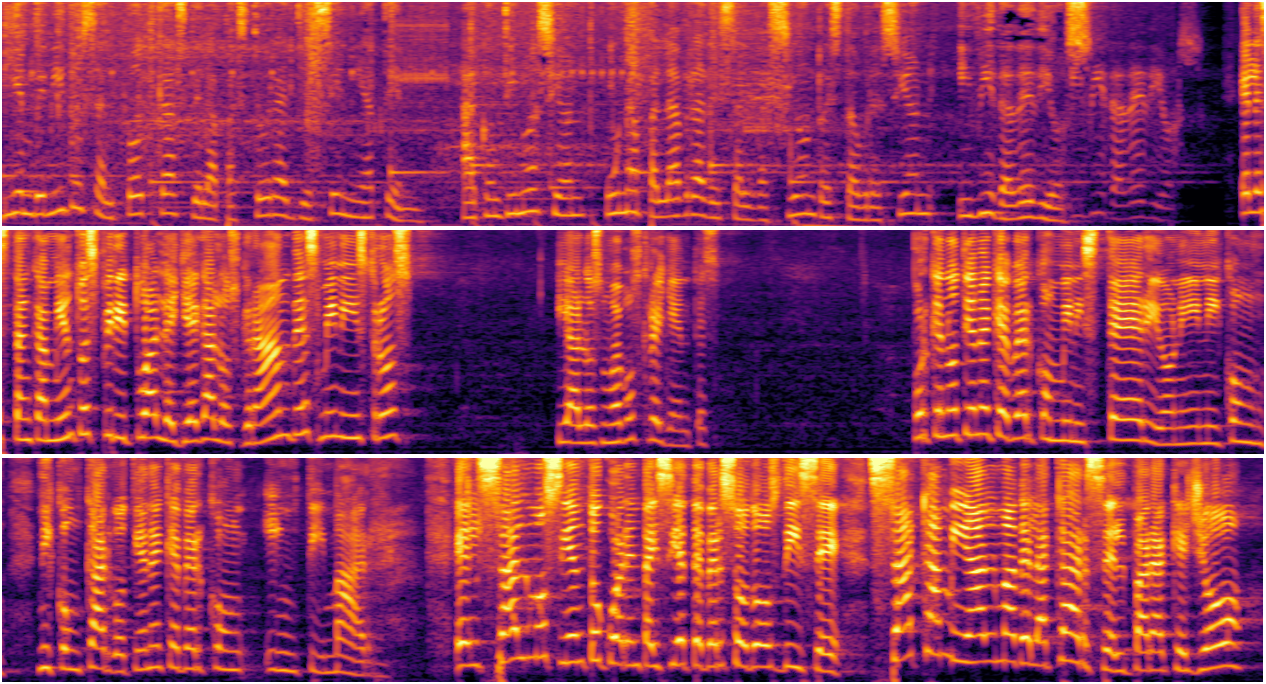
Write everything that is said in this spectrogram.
Bienvenidos al podcast de la pastora Yesenia Ten. A continuación, una palabra de salvación, restauración y vida de Dios. El estancamiento espiritual le llega a los grandes ministros y a los nuevos creyentes. Porque no tiene que ver con ministerio ni, ni, con, ni con cargo, tiene que ver con intimar. El Salmo 147, verso 2 dice, saca mi alma de la cárcel para que yo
